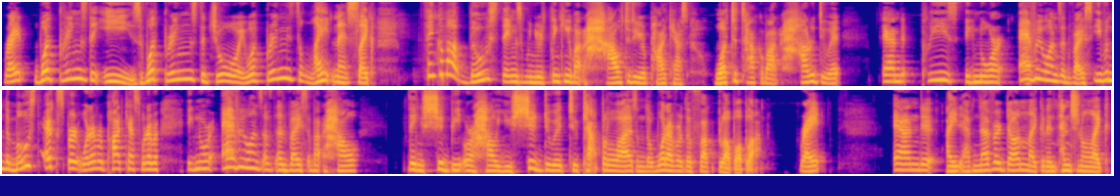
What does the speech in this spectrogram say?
Right? What brings the ease? What brings the joy? What brings the lightness? Like think about those things when you're thinking about how to do your podcast, what to talk about, how to do it. And please ignore everyone's advice, even the most expert, whatever podcast, whatever, ignore everyone's advice about how things should be or how you should do it to capitalize on the whatever the fuck, blah, blah, blah. Right. And I have never done like an intentional like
